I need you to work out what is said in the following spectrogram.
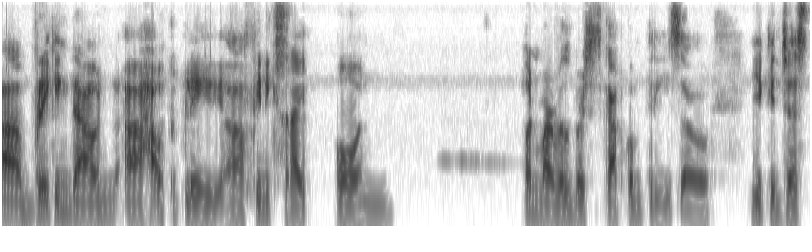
uh, breaking down uh, how to play uh, phoenix wright on on marvel versus capcom 3 so you could just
